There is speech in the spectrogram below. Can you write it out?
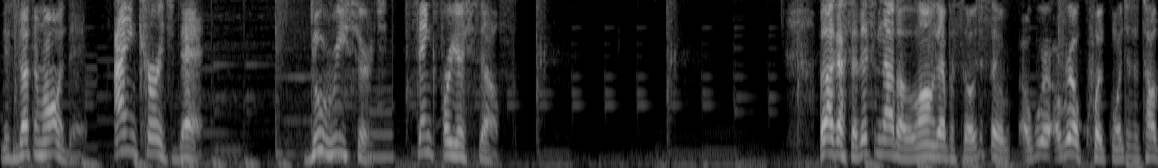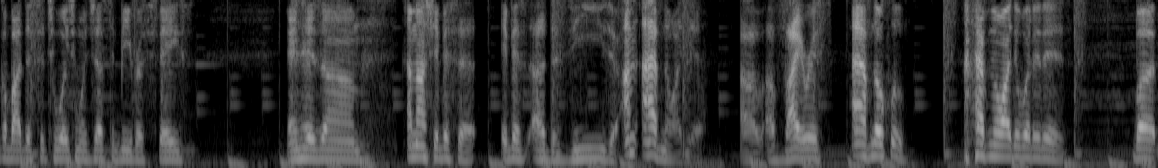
There's nothing wrong with that. I encourage that. Do research. Think for yourself. But like I said, this is not a long episode, just a, a, a, real quick one, just to talk about this situation with Justin Bieber's face and his um. I'm not sure if it's a if it's a disease or I'm, i have no idea, a, a virus. I have no clue. I have no idea what it is, but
